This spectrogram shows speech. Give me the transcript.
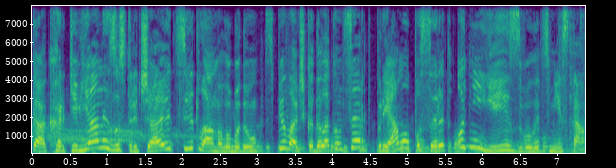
Так харків'яни зустрічають Світлану Лободу. Співачка дала концерт прямо посеред однієї з вулиць міста.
